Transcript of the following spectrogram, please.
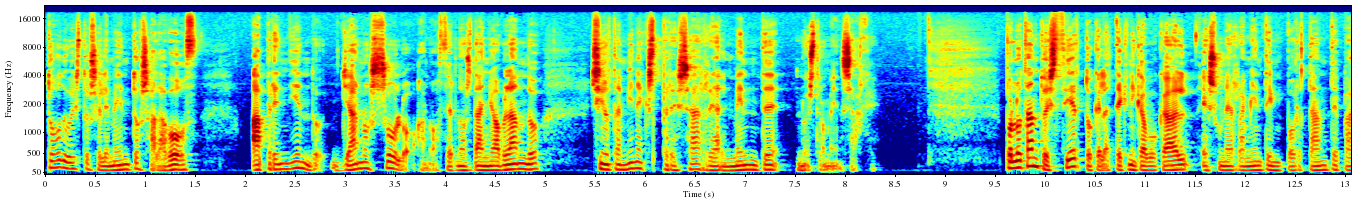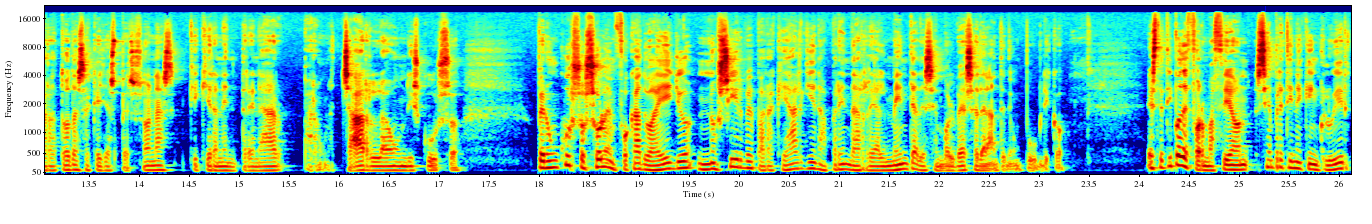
todos estos elementos a la voz, aprendiendo ya no solo a no hacernos daño hablando, sino también a expresar realmente nuestro mensaje. Por lo tanto, es cierto que la técnica vocal es una herramienta importante para todas aquellas personas que quieran entrenar para una charla o un discurso, pero un curso solo enfocado a ello no sirve para que alguien aprenda realmente a desenvolverse delante de un público. Este tipo de formación siempre tiene que incluir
